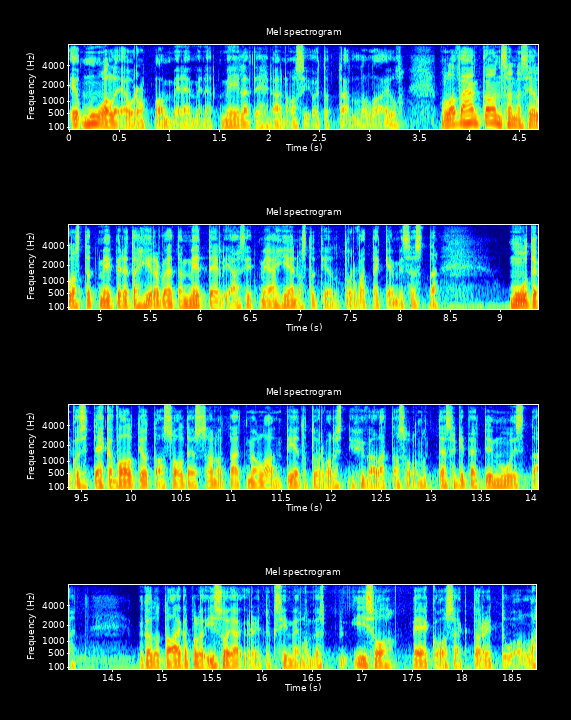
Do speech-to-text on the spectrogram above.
e-, muualle Eurooppaan meneminen, että meillä tehdään asioita tällä lailla. Mulla on vähän kansana sellaista, että me ei pidetä hirveätä meteliä siitä meidän hienosta tietoturvatekemisestä, muuten kuin sitten ehkä valtiotasolta, jos sanotaan, että me ollaan tietoturvallisesti hyvällä tasolla. Mutta tässäkin täytyy muistaa, että me katsotaan aika paljon isoja yrityksiä. Meillä on myös iso PK-sektori tuolla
